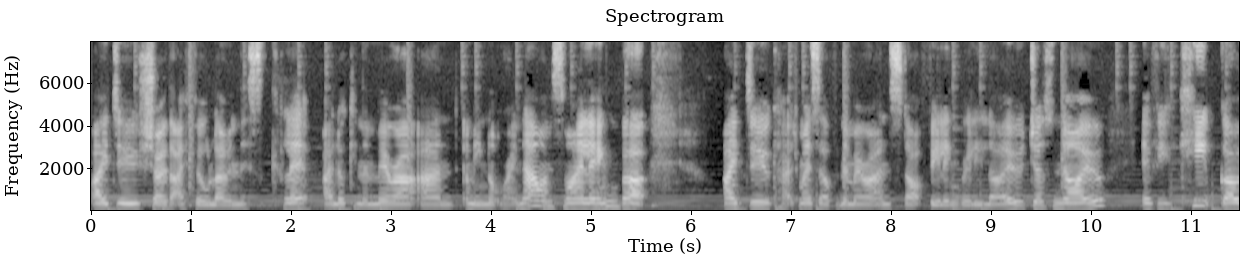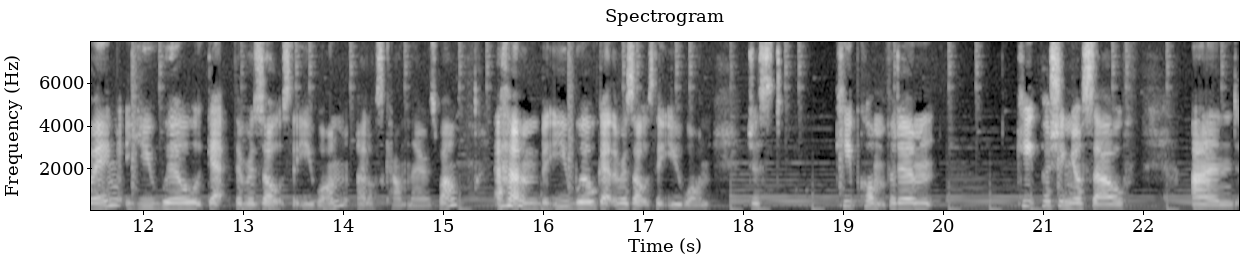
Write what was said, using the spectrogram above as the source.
I do show that I feel low in this clip. I look in the mirror and, I mean, not right now, I'm smiling, but I do catch myself in the mirror and start feeling really low. Just know if you keep going, you will get the results that you want. I lost count there as well, um, but you will get the results that you want. Just keep confident, keep pushing yourself, and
